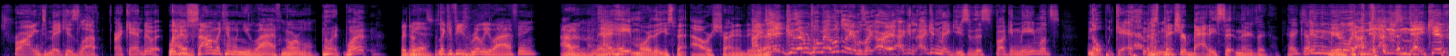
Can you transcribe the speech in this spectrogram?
trying to make his laugh. I can't do it. Well, you I've- sound like him when you laugh, normal. no. Wait, what? Wait, no. Yeah, like if he's really laughing, I don't know. Man. I hate more that you spent hours trying to do I that. did because everyone told me I look like him. I was like, all right, I can I can make use of this fucking meme. Let's. Nope, I can't. I just I'm picture Baddie sitting there. He's like, okay, go. in the mirror like na- I'm just naked.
